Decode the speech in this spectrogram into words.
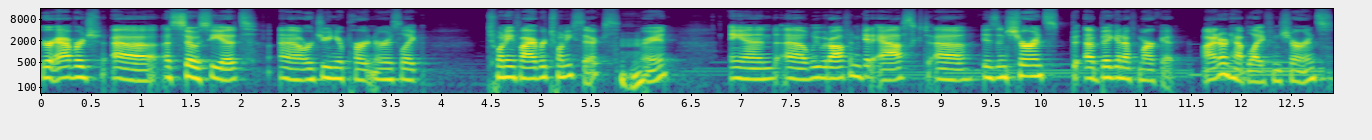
Your average uh, associate uh, or junior partner is like 25 or 26, mm-hmm. right? And uh, we would often get asked, uh, is insurance a big enough market? I don't have life insurance.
